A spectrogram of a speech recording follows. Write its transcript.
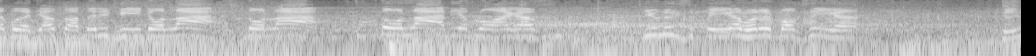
ระเบิดยาวต่อตัวที่ทีโดนล่าโดนล่าโดนล่าเรียบร้อยครับคิวลึงสปีครับเพลบ็อกซี่ครับถึง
